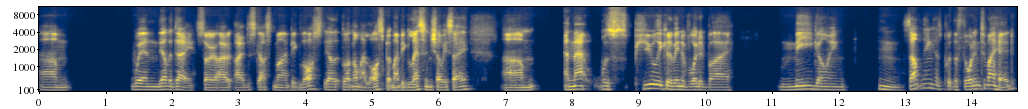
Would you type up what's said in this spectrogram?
Um, when the other day, so I, I, discussed my big loss, the other not my loss, but my big lesson, shall we say, um, and that was purely could have been avoided by me going, hmm, something has put the thought into my head.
